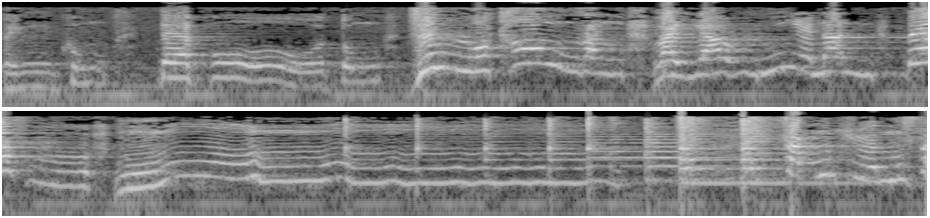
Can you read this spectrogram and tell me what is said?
凭空得过冬，日落汤上还要年难白虎虎。君手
